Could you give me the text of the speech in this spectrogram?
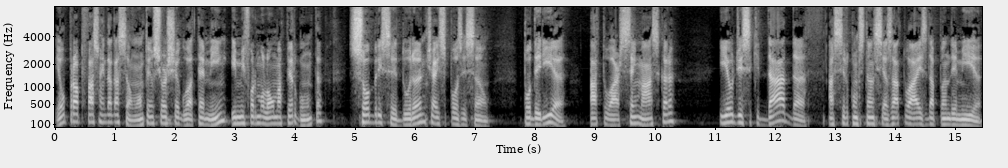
eu próprio faço a indagação. Ontem o senhor chegou até mim e me formulou uma pergunta sobre se durante a exposição poderia atuar sem máscara. E eu disse que, dada as circunstâncias atuais da pandemia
